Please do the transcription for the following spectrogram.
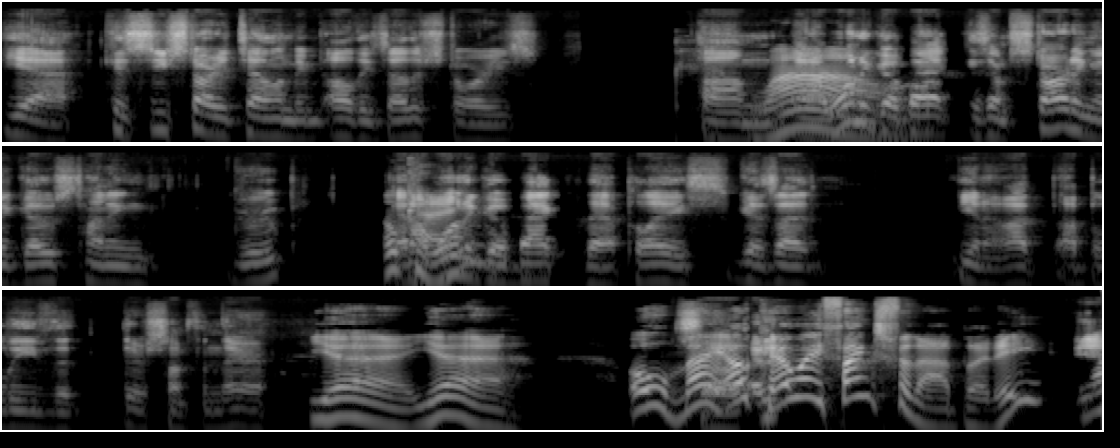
Yeah, because she started telling me all these other stories. Um, and I want to go back because I'm starting a ghost hunting group, and I want to go back to that place because I, you know, I, I believe that there's something there. Yeah, yeah. Oh, So, mate. and- Okay, wait. Thanks for that, buddy. Yeah,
